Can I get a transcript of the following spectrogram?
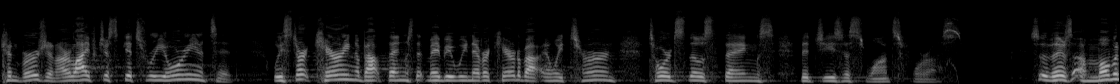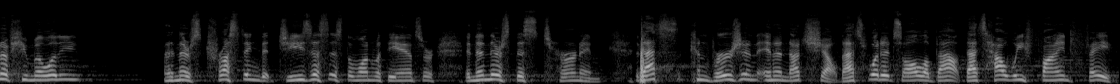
conversion. Our life just gets reoriented. We start caring about things that maybe we never cared about, and we turn towards those things that Jesus wants for us. So there's a moment of humility then there's trusting that Jesus is the one with the answer. And then there's this turning. That's conversion in a nutshell. That's what it's all about. That's how we find faith.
